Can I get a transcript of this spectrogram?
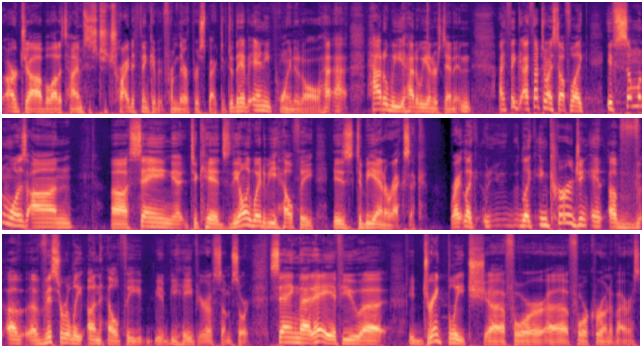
our job a lot of times is to try to think of it from their perspective. Do they have any point at all? How, how do we how do we understand it? And I think I thought to myself like if someone was on uh, saying to kids the only way to be healthy is to be anorexic, right? Like like encouraging a, a, a viscerally unhealthy behavior of some sort, saying that hey, if you, uh, you drink bleach uh, for uh, for coronavirus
